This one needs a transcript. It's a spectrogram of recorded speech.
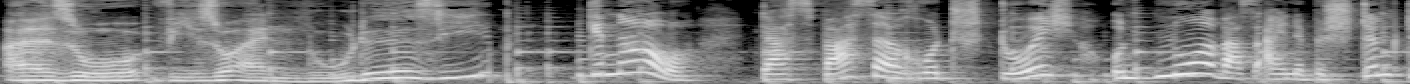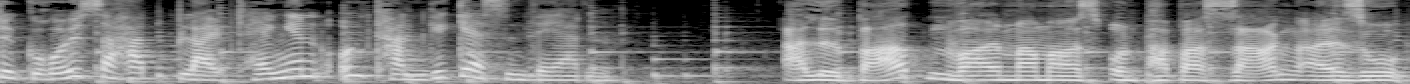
Also wie so ein Nudelsieb? Genau, das Wasser rutscht durch und nur was eine bestimmte Größe hat, bleibt hängen und kann gegessen werden. Alle Bartenwahlmamas und Papas sagen also,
